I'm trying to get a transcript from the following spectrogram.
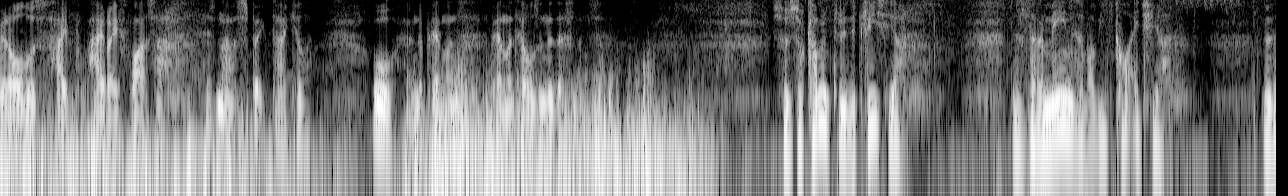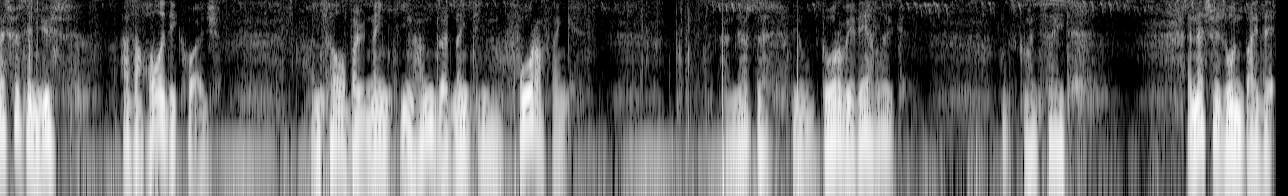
where all those high, high-rise flats are. Isn't that spectacular? Oh, and the Pentland, Pentland Hills in the distance. So as we're coming through the trees here, there's the remains of a wee cottage here. Now this was in use as a holiday cottage until about 1900, 1904 I think. And there's the, the old doorway there, look. Let's go inside. And this was owned by the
